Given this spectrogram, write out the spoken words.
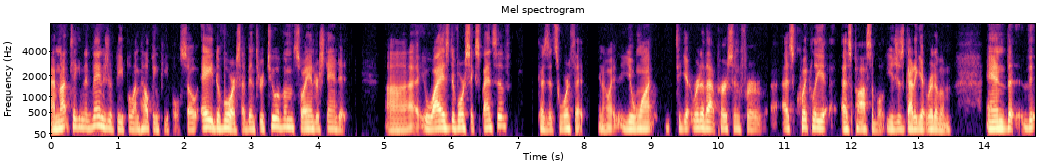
I'm not taking advantage of people. I'm helping people. So a divorce. I've been through two of them, so I understand it. Uh, why is divorce expensive? Because it's worth it. You know, you want to get rid of that person for as quickly as possible. You just got to get rid of them. And the, the,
